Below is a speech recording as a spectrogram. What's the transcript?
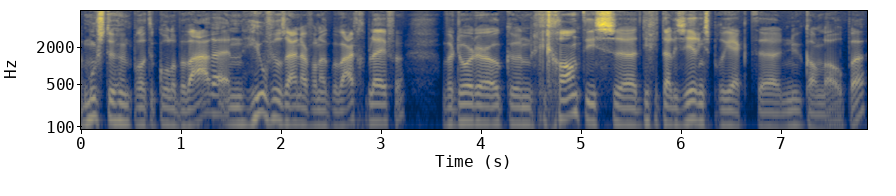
moesten hun protocollen bewaren. En heel veel zijn daarvan ook bewaard gebleven. Waardoor er ook een gigantisch digitaliseringsproject nu kan lopen.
